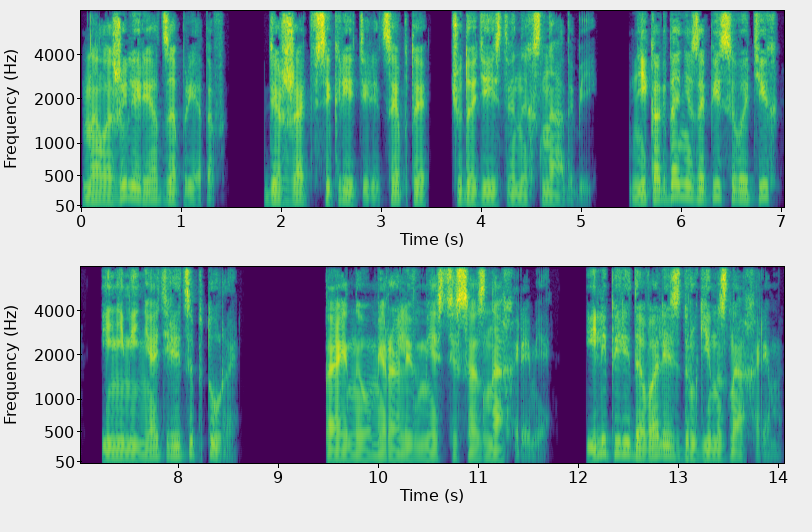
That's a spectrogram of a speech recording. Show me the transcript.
наложили ряд запретов, держать в секрете рецепты чудодейственных снадобий, никогда не записывать их и не менять рецептуры. Тайны умирали вместе со знахарями или передавались другим знахарям.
